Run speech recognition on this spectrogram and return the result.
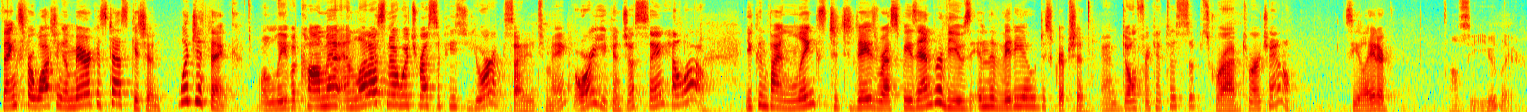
Thanks for watching America's Test Kitchen. What'd you think? Well, leave a comment and let us know which recipes you're excited to make, or you can just say hello. You can find links to today's recipes and reviews in the video description. And don't forget to subscribe to our channel. See you later. I'll see you later.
